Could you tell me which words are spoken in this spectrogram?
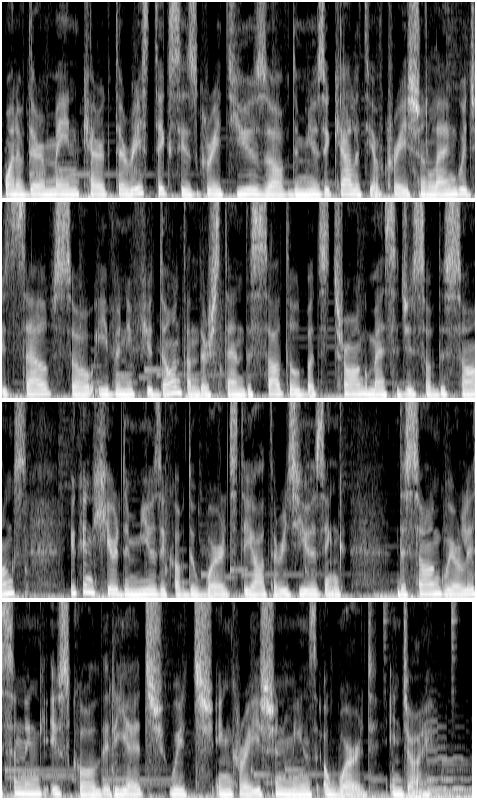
One of their main characteristics is great use of the musicality of Croatian language itself, so even if you don't understand the subtle but strong messages of the songs, you can hear the music of the words the author is using. The song we're listening is called Riječ, which in Croatian means a word. Enjoy.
